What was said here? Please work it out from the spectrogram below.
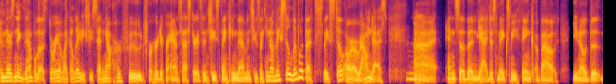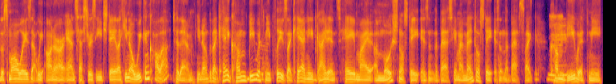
And there's an example, of a story of like a lady. She's setting out her food for her different ancestors, and she's thanking them. And she's like, you know, they still live with us. They still are around us. Mm-hmm. Uh, and so then, yeah, it just makes me think about you know the the small ways that we honor our ancestors each day. Like, you know, we can call out to them. You know, be like, hey, come be with me, please. Like, hey, I need guidance. Hey, my emotional state isn't the best. Hey, my mental state isn't the best. Like, mm-hmm. come be with me.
